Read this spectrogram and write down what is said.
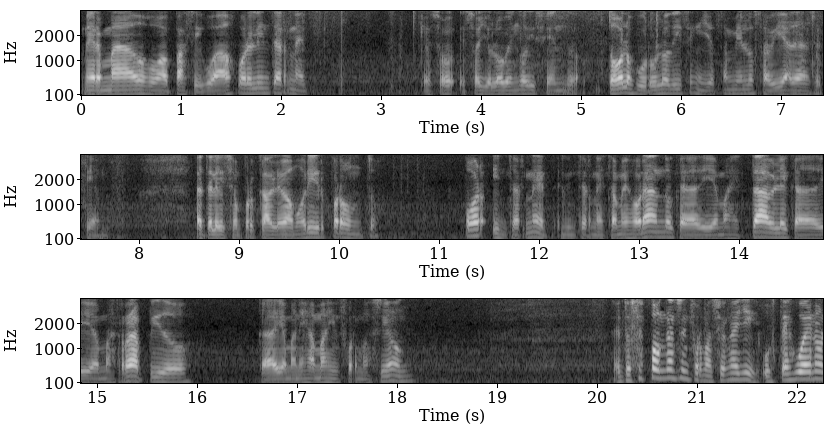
mermados o apaciguados por el internet, que eso, eso yo lo vengo diciendo, todos los gurús lo dicen y yo también lo sabía desde hace tiempo. La televisión por cable va a morir pronto por internet. El internet está mejorando, cada día más estable, cada día más rápido, cada día maneja más información. Entonces pongan su información allí. Usted es bueno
